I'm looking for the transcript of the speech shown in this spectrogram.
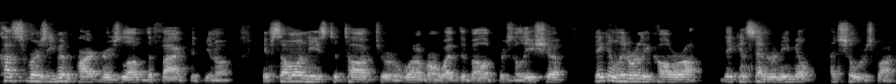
Customers, even partners, love the fact that you know if someone needs to talk to one of our web developers, Alicia, they can literally call her up. They can send her an email, and she'll respond.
